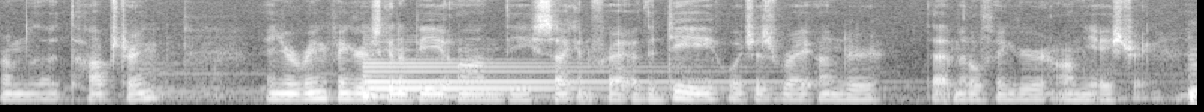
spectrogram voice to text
from the top string, and your ring finger is going to be on the second fret of the D, which is right under that middle finger on the A string. You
